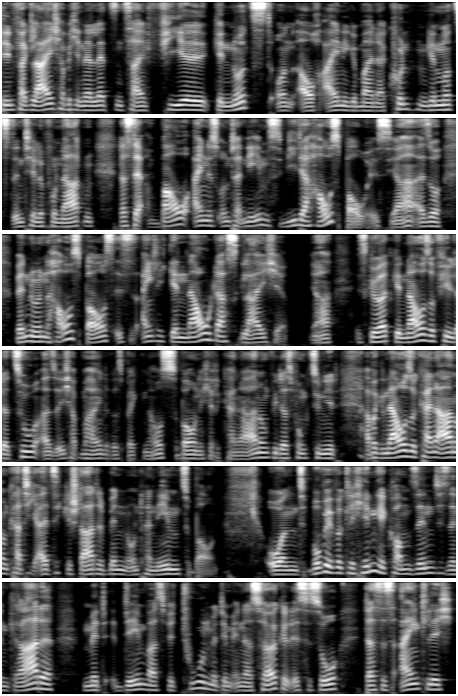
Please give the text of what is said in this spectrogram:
den Vergleich habe ich in der letzten Zeit viel genutzt und auch einige meiner Kunden genutzt in Telefonaten, dass der Bau eines Unternehmens wie der Hausbau ist, ja. Also wenn du ein Haus baust, ist es eigentlich genau das Gleiche. Ja, es gehört genauso viel dazu. Also ich habe meinen Respekt, ein Haus zu bauen. Ich hatte keine Ahnung, wie das funktioniert. Aber genauso keine Ahnung hatte ich, als ich gestartet bin, ein Unternehmen zu bauen. Und wo wir wirklich hingekommen sind, sind gerade mit dem, was wir tun, mit dem Inner Circle, ist es so, dass es eigentlich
